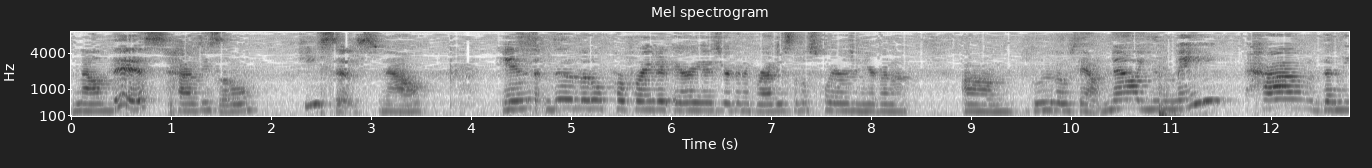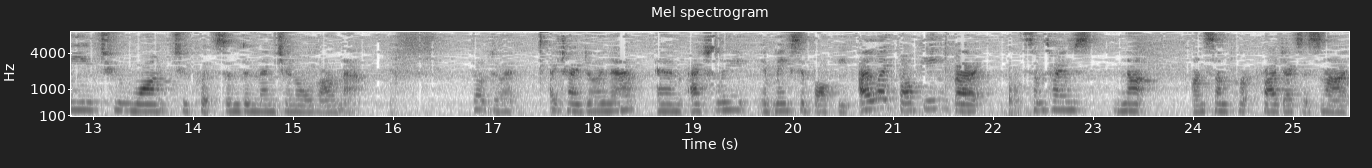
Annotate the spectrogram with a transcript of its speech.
Now this has these little pieces. Now, in the little perforated areas, you're gonna grab these little squares and you're gonna um, glue those down. Now, you may have the need to want to put some dimensionals on that. Don't do it. I tried doing that and actually it makes it bulky. I like bulky, but sometimes not on some pro projects it's not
